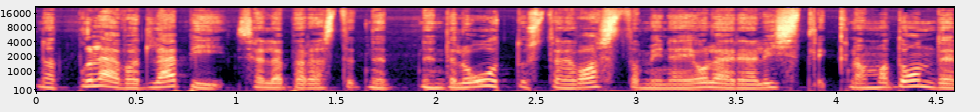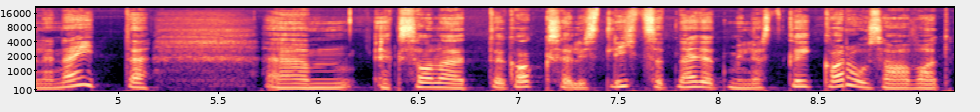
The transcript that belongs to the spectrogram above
nad põlevad läbi, sellepärast et need, nendele ootustele vastamine ei ole realistlik. no ma toon teile näite, ähm, eks ole, et kaks sellist lihtsat näidet, millest kõik aru saavad,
